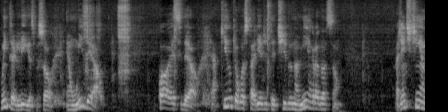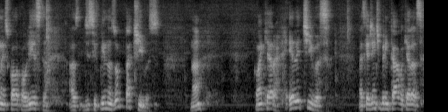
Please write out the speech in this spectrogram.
O Interligas, pessoal, é um ideal. Qual é esse ideal? É aquilo que eu gostaria de ter tido na minha graduação. A gente tinha na Escola Paulista as disciplinas optativas, né? Como é que era? Eletivas. Mas que a gente brincava que eram as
